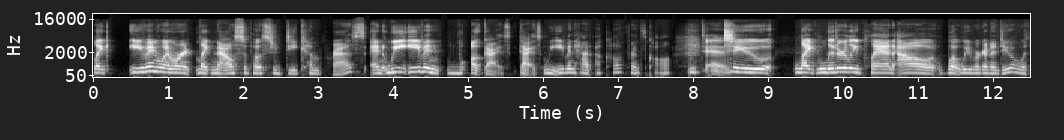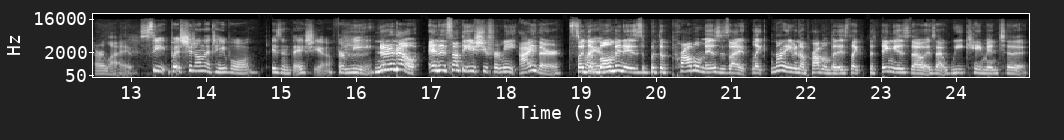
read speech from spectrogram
like even when we're like now supposed to decompress and we even uh, guys guys we even had a conference call We did. to like literally plan out what we were going to do with our lives. See, but shit on the table isn't the issue for me. No, no, no. And it's not the issue for me either. but the moment is but the problem is is like like not even a problem, but it's like the thing is though is that we came into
